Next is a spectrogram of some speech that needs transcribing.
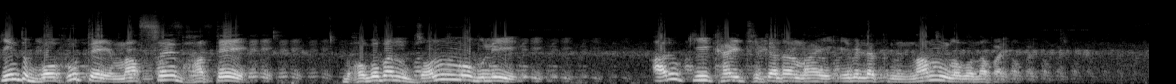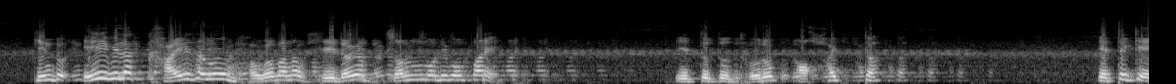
কিন্তু বহুতে মাছে ভাতে ভগৱান জন্ম বুলি আৰু কি খাই ঠিকানা নাই, এইবিলাক নাম ল'ব নাপায়। কিন্তু এইবিলাক খাই জানো ভগৱানক হৃদয়ত জন্ম দিব পাৰে। এইটোতো ধুৰূপ অসত্য। এতেকে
